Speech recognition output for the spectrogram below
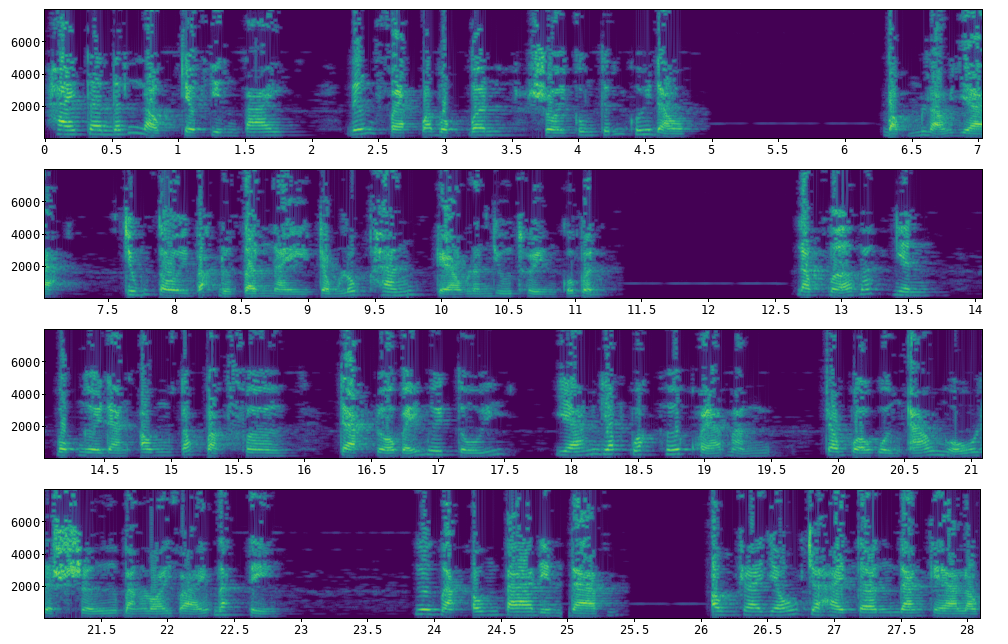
Hai tên đánh Lộc chợt dừng tay, đứng phạt qua một bên, rồi cung kính cúi đầu. Bẩm lão già, chúng tôi bắt được tên này trong lúc hắn trèo lên du thuyền của mình. Lộc mở mắt nhìn, một người đàn ông tóc bạc phơ, trạc độ 70 tuổi, dáng dấp quắc thước khỏe mạnh, trong bộ quần áo ngủ lịch sự bằng loại vải đắt tiền. Gương mặt ông ta điềm đạm, ông ra dấu cho hai tên đang kè lộc,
